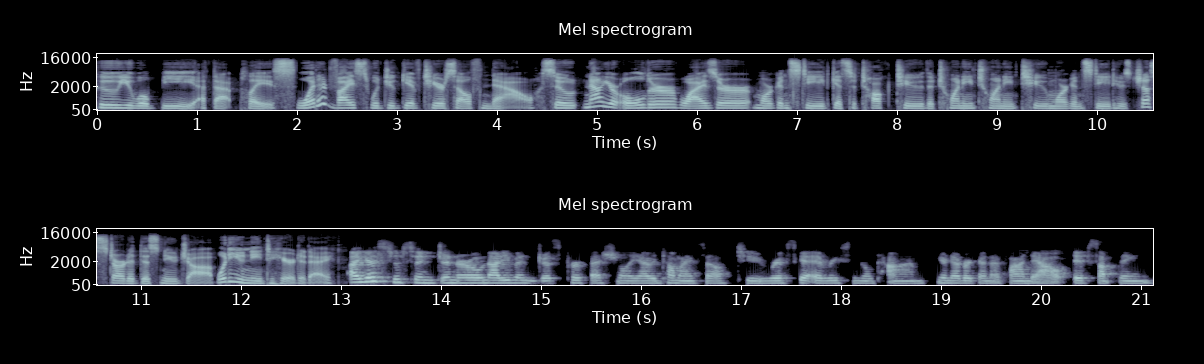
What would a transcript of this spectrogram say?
who you will be at that place. What advice would you give to yourself now? So now you're older, wiser. Morgan Steed gets to talk to the 2022 Morgan Steed who's just started this new job. What do you need to hear today? I guess just in general, not even just professionally, I would tell myself to risk it every single time. You're never going to find out if something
